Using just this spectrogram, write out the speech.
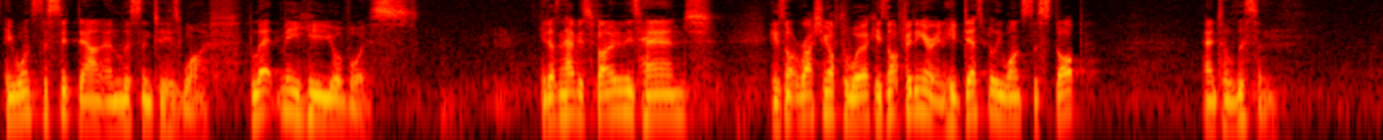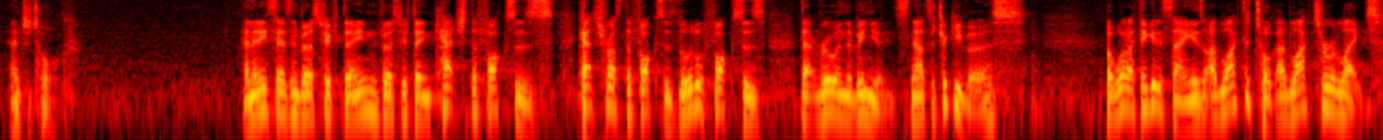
He wants to sit down and listen to his wife. Let me hear your voice. He doesn't have his phone in his hand. He's not rushing off to work. He's not fitting her in. He desperately wants to stop and to listen and to talk. And then he says in verse 15, verse 15, catch the foxes, catch for us the foxes, the little foxes that ruin the vineyards. Now it's a tricky verse but what I think it is saying is, I'd like to talk, I'd like to relate,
